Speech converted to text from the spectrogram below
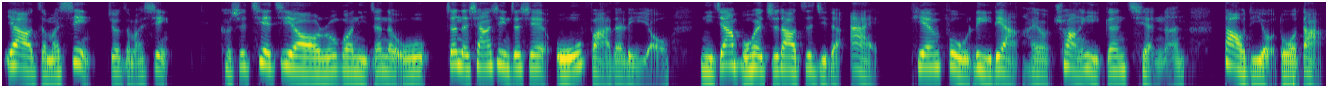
要怎么信就怎么信。可是切记哦，如果你真的无真的相信这些无法的理由，你将不会知道自己的爱、天赋、力量，还有创意跟潜能到底有多大，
